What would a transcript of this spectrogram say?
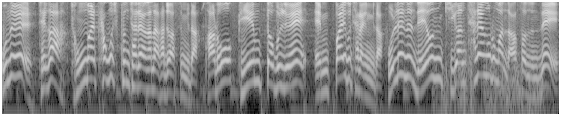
오늘 제가 정말 타고 싶은 차량 하나 가져왔습니다. 바로 BMW의 M5 차량입니다. 원래는 내연 기관 차량으로만 나왔었는데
